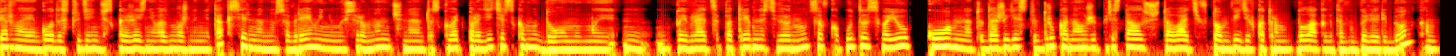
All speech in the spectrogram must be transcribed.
первые годы студенческой жизни, возможно, не так сильно, но со временем мы все равно начинаем тосковать по родительскому дому. Мы, появляется потребность вернуться в какую-то свою комнату, даже если вдруг она уже перестала существовать в том виде, в котором была, когда вы были ребенком.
